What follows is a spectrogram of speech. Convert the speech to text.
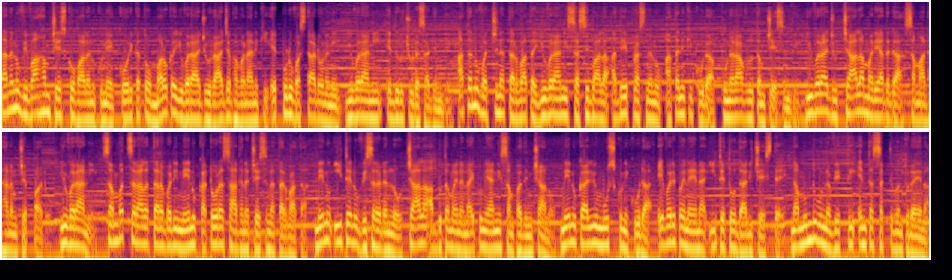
తనను వివాహం చేసుకోవాలనుకునే కోరికతో మరొక యువరాజు రాజభవనానికి ఎప్పుడు వస్తాడోనని యువరాణి ఎదురు చూడసాగింది. అతను వచ్చిన తర్వాత యువరాణి ససిబాల అదే ప్రశ్నను అతనికి కూడా పునరావృతం చేసింది. యువరాజు చాలా మర్యాదగా సమాధానం చెప్పాడు. యువరాణి సంవత్సరాల తరబడి నేను కఠోర సాధన చేసిన తర్వాత నేను ఈటెను విసరడంలో చాలా అద్భుతమైన నైపుణ్యాన్ని సంపాదించాను. నేను కళ్ళు మూసుకుని కూడా ఎవరిపైనైనా ఈటెతో దాడి చేస్తే నా ముందు ఉన్న వ్యక్తి ఎంత శక్తివంతుడైనా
